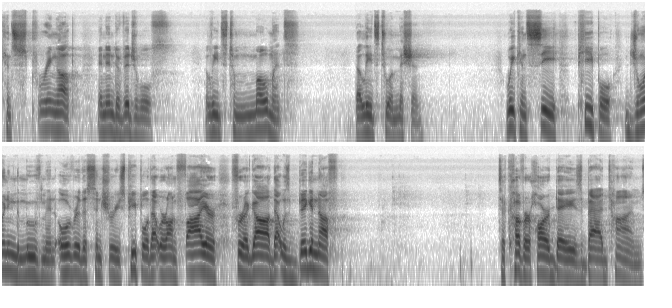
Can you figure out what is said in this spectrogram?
can spring up in individuals. It leads to moments that leads to a mission. We can see people joining the movement over the centuries, people that were on fire for a God that was big enough to cover hard days, bad times,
